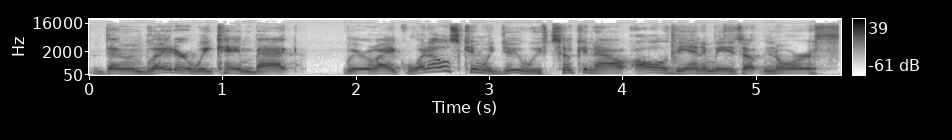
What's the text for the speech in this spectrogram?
Then later we came back. We were like, what else can we do? We've taken out all of the enemies up north.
